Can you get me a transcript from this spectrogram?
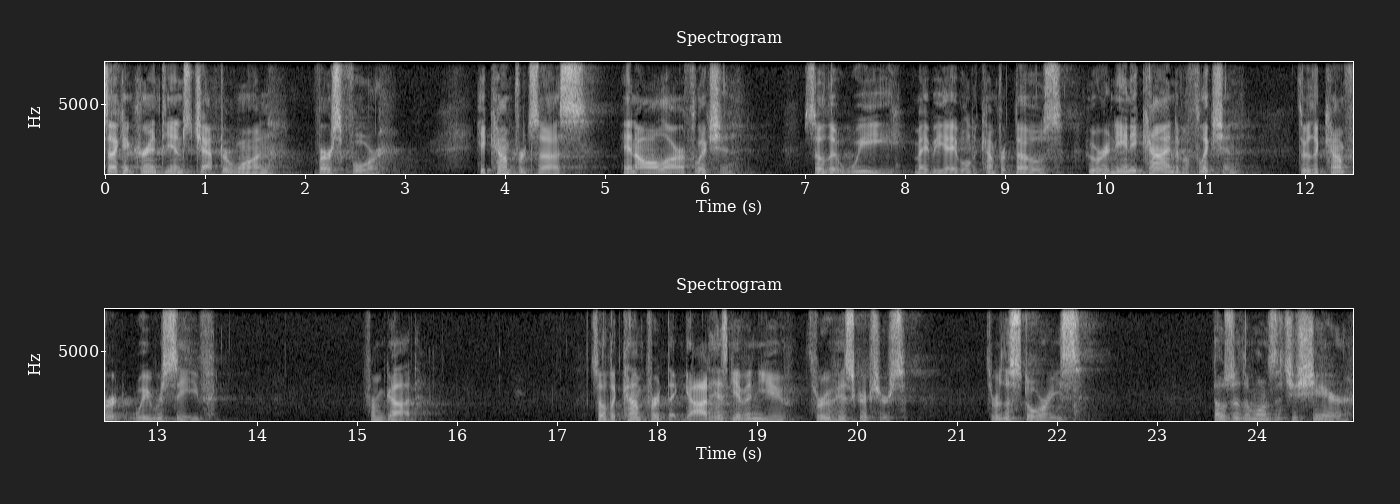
2 Corinthians chapter 1 verse 4. He comforts us in all our affliction so that we may be able to comfort those who are in any kind of affliction through the comfort we receive from God. So, the comfort that God has given you through His scriptures, through the stories, those are the ones that you share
